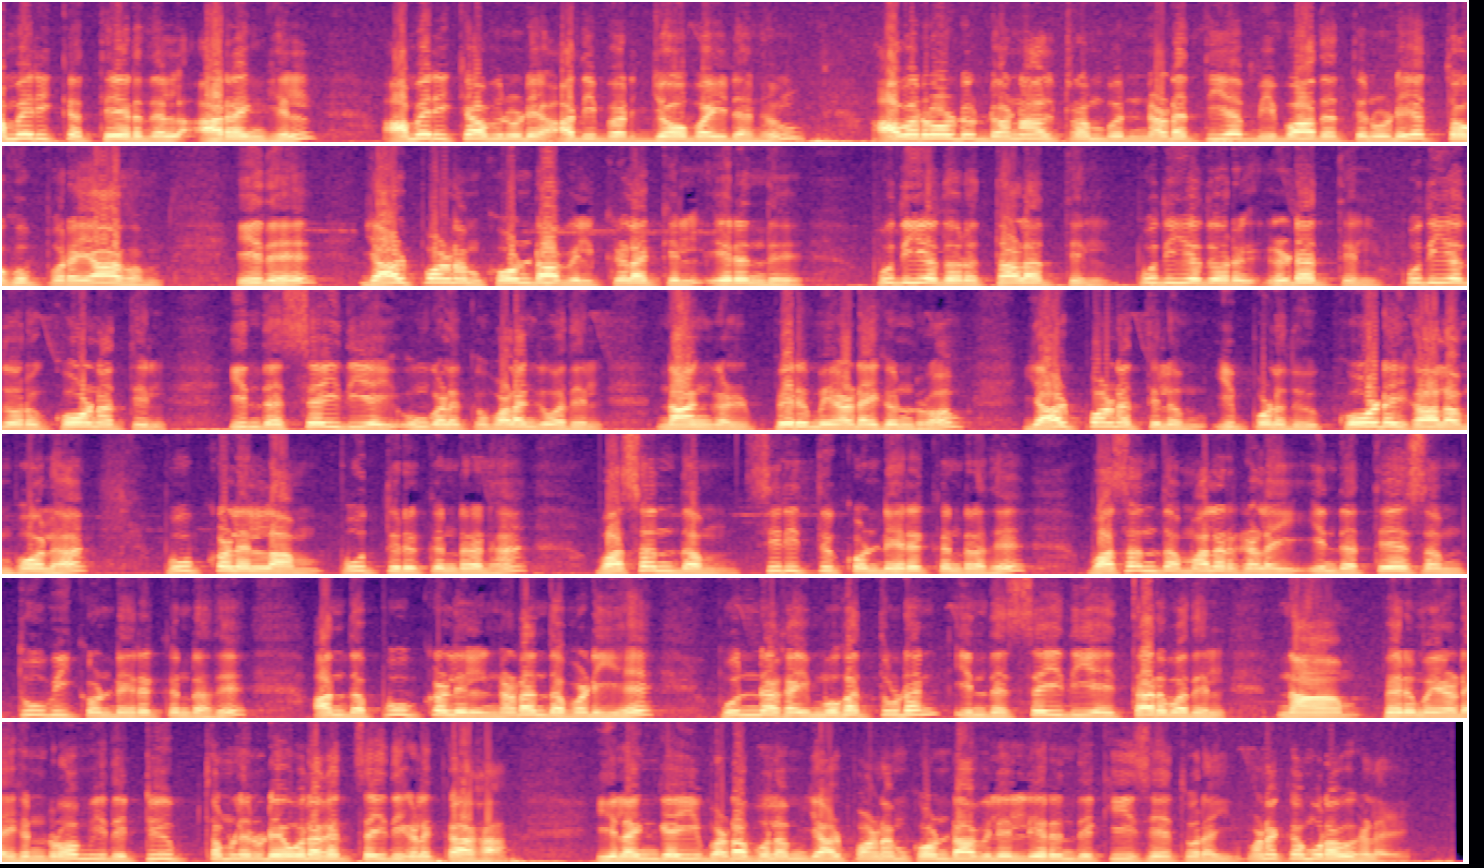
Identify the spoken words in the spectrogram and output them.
அமெரிக்க தேர்தல் அரங்கில் அமெரிக்காவினுடைய அதிபர் ஜோ பைடனும் அவரோடு டொனால்ட் ட்ரம்ப் நடத்திய விவாதத்தினுடைய தொகுப்புரையாகும். இது யாழ்ப்பாணம் கோண்டாவில் கிழக்கில் இருந்து புதியதொரு தளத்தில் புதியதொரு இடத்தில் புதியதொரு கோணத்தில் இந்த செய்தியை உங்களுக்கு வழங்குவதில் நாங்கள் பெருமை அடைகின்றோம். யாழ்ப்பாணத்திலும் இப்பொழுது கோடை காலம் போல பூக்கள் எல்லாம் பூத்திருக்கின்றன. வசந்தம் சிரித்து கொண்டு இருக்கின்றது வசந்த மலர்களை இந்த தேசம் தூவி கொண்டு இருக்கின்றது அந்த பூக்களில் நடந்தபடியே புன்னகை முகத்துடன் இந்த செய்தியை தருவதில் நாம் பெருமையடைகின்றோம். இது டியூப் தமிழனுடைய உலக செய்திகளுக்காக. இலங்கை வடபுலம் யாழ்ப்பாணம் கோண்டாவிலில் இருந்து கீசே துறை வணக்கம் உறவுகளே.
